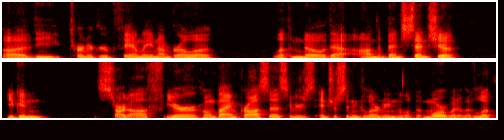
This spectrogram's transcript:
uh, the Turner Group family and umbrella. Let them know that on the bench sent you. You can start off your home buying process, if you're just interested in learning a little bit more what it would look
